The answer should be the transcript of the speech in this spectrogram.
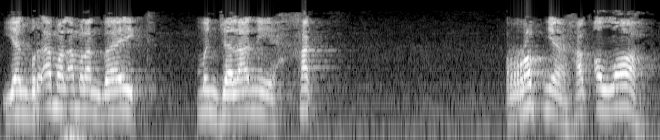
yang beramal amalan baik menjalani hak Robnya, hak Allah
